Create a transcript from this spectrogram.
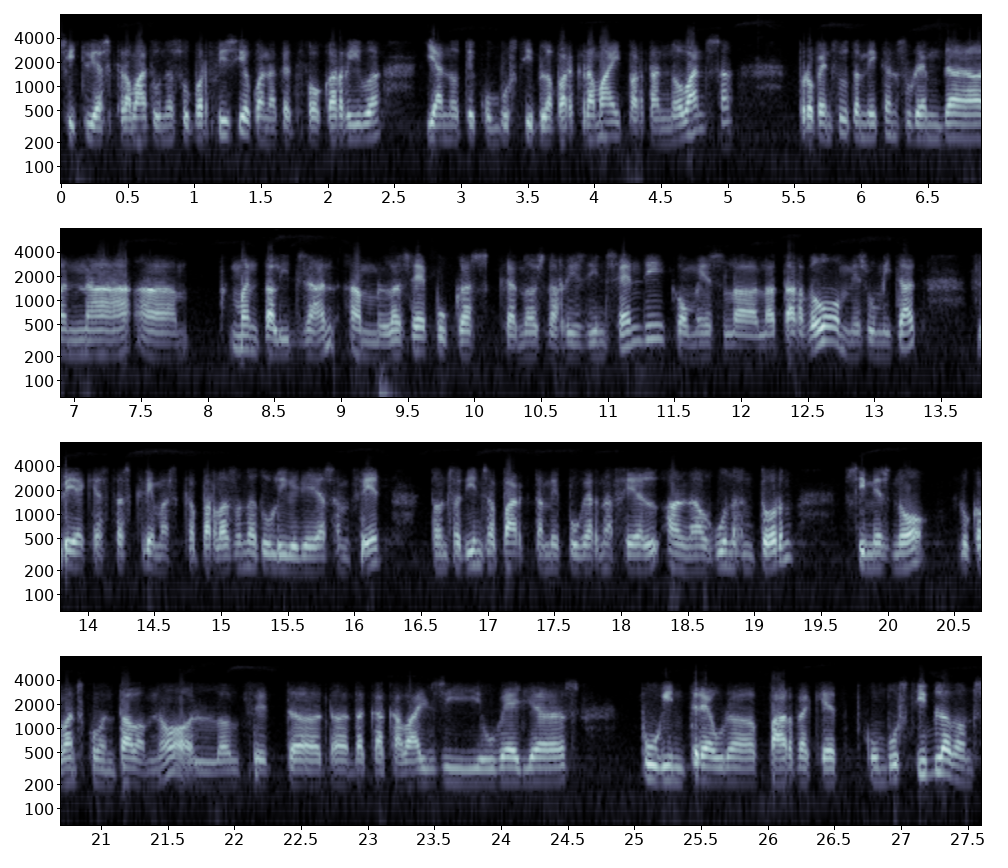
si tu ja has cremat una superfície, quan aquest foc arriba ja no té combustible per cremar i per tant no avança, però penso també que ens haurem d'anar eh, mentalitzant amb les èpoques que no és de risc d'incendi, com és la, la tardor, amb més humitat, fer aquestes cremes que per la zona d'Olivella ja s'han fet, doncs a dins a parc també poder-ne fer el, en algun entorn, si més no, el que abans comentàvem, no? el, el fet de, de, de que cavalls i ovelles puguin treure part d'aquest combustible, doncs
